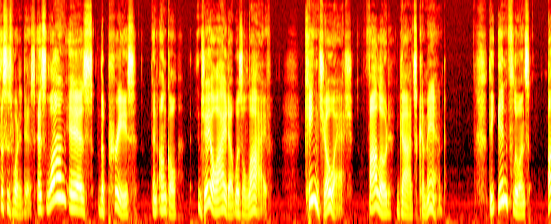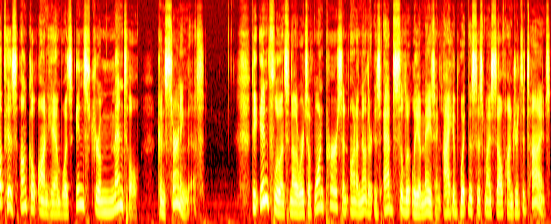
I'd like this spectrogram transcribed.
this is what it is. As long as the priest and uncle Jehoiada was alive, King Joash followed God's command. The influence of his uncle on him was instrumental concerning this. The influence, in other words, of one person on another is absolutely amazing. I have witnessed this myself hundreds of times.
